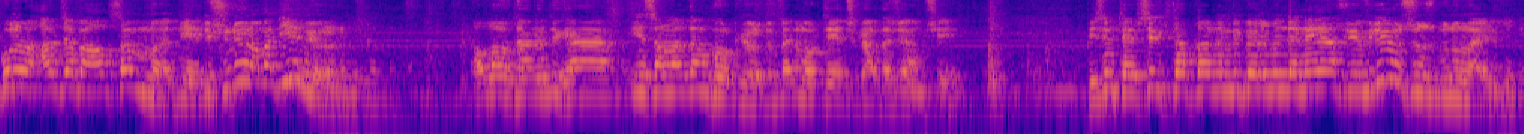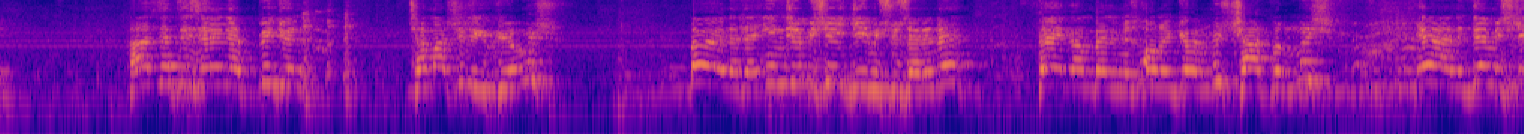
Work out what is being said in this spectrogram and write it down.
Bunu acaba alsam mı diye düşünüyor ama diyemiyor onu millete. Allahu Teala diyor ki insanlardan korkuyordum benim ortaya çıkartacağım şeyi. Bizim tefsir kitaplarının bir bölümünde ne yazıyor biliyor musunuz bununla ilgili? Hazreti Zeynep bir gün çamaşır yıkıyormuş. Böyle de ince bir şey giymiş üzerine. Peygamberimiz onu görmüş, çarpılmış. Yani demiş ki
